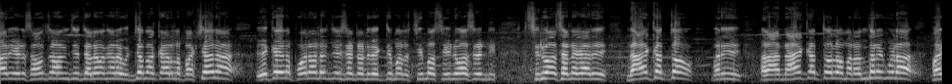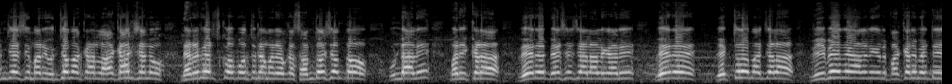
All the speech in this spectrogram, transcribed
ఆరు ఏడు సంవత్సరాల నుంచి తెలంగాణ ఉద్యమకారుల పక్షాన ఏకైన పోరాటం చేసినటువంటి వ్యక్తి మన సీమ శ్రీనివాసరెడ్డి శ్రీనివాస్ అన్న గారి నాయకత్వం. మరి ఆ నాయకత్వంలో మనందరం కూడా పనిచేసి మరి ఉద్యమకారుల ఆకాంక్షను నెరవేర్చుకోబోతున్నామనే ఒక సంతోషంతో ఉండాలి. మరి ఇక్కడ వేరే భేషజాలాలు కానీ వేరే వ్యక్తుల మధ్యలో విభేదాలను కానీ పక్కన పెట్టి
